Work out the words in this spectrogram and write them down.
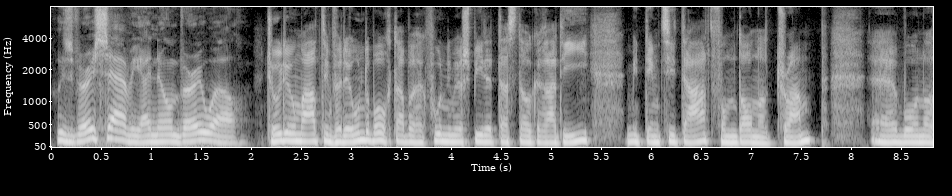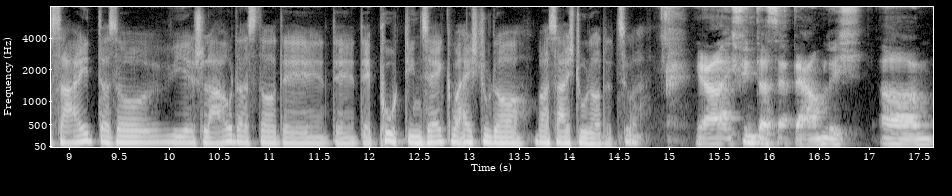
who's very savvy. I know him very well. Entschuldigung, Martin, für den Unterbruch, aber ich fand, wir spielen das da gerade ein mit dem Zitat von Donald Trump, äh, wo er sagt, also wie schlau dass da der, der, der Putin sagt. Was, hast du da, was sagst du da dazu? Ja, ich finde das erbärmlich. Ähm,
